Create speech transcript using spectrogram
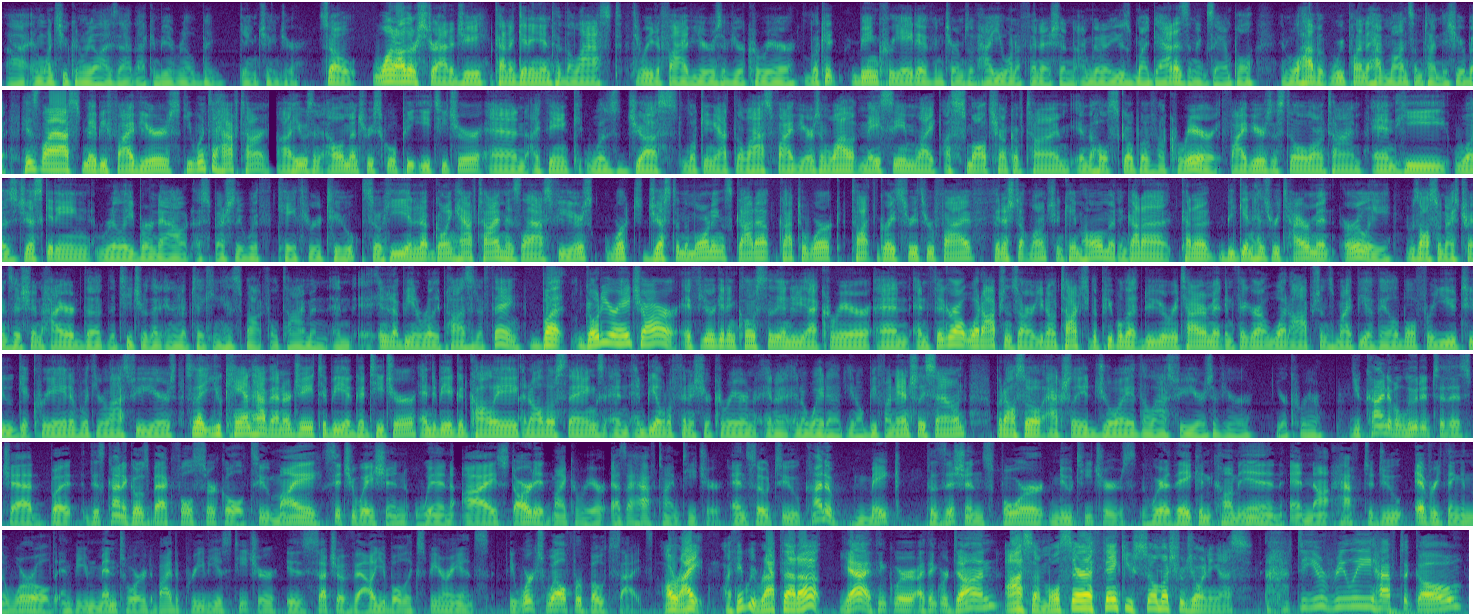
uh, and once you can realize that, that can be a real big game changer. So, one other strategy, kind of getting into the last three to five years of your career, look at being creative in terms of how you want to finish. And I'm going to use my dad as an example, and we'll have it. We plan to have him on sometime this year. But his last maybe five years, he went to halftime. Uh, he was an elementary school PE teacher, and I think was just looking at the last five years. And while it may seem like a small chunk of time in the whole scope of a career, five years is still a long time. And he was just getting really burned out, especially with K through two. So he ended up going halftime his last few years, worked just in the mornings, got up, got to work, taught grades three through five, finished at lunch and came home and got to kind of begin his retirement early. It was also a nice transition, hired the, the teacher that ended up taking his spot full time and, and ended up being a really positive thing. But go to your HR if you're getting close to the end of that career and, and figure out what options are. You know, talk to the people that do your retirement and figure out what options might be available for you to get creative with your last few years so that you can have energy to be a good teacher and to be a good colleague and all those things and, and be able to finish your career in, in, a, in a way to, you know, be financially sound, but also actually enjoy the last few years of your, your career. You kind of alluded to this, Chad, but this kind of goes back full circle to my situation when I started my career as a halftime teacher. And so to kind of make positions for new teachers where they can come in and not have to do everything in the world and be mentored by the previous teacher is such a valuable experience. It works well for both sides. All right. I think we wrap that up. Yeah, I think we're I think we're done. Awesome. Well, Sara, thank you so much for joining us. Do you really have to go?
